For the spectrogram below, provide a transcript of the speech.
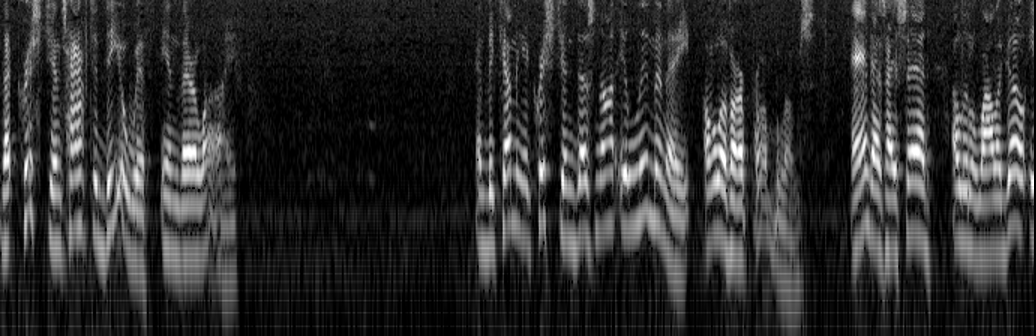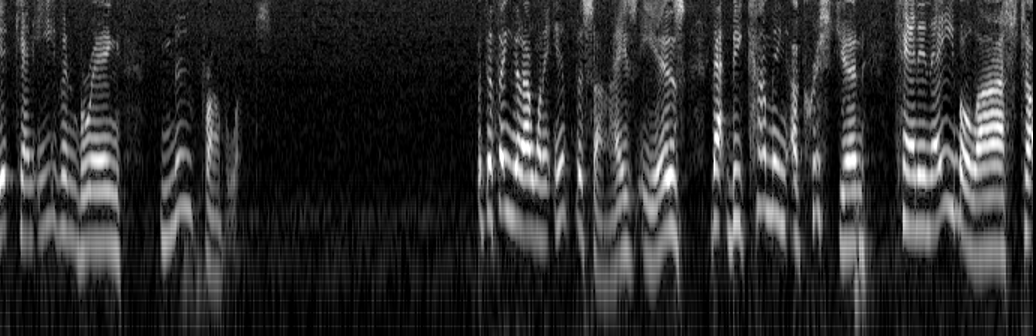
that Christians have to deal with in their life. And becoming a Christian does not eliminate all of our problems. And as I said a little while ago, it can even bring new problems. But the thing that I want to emphasize is that becoming a Christian can enable us to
